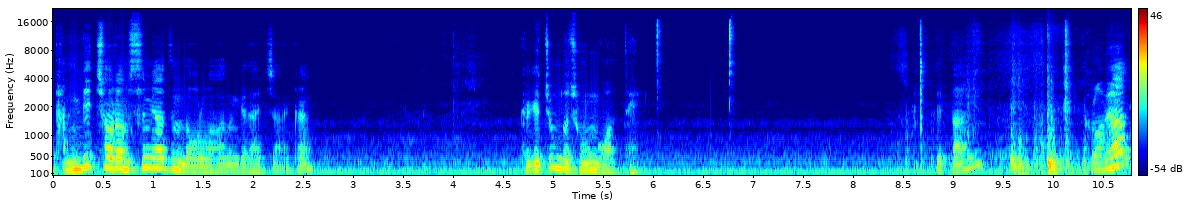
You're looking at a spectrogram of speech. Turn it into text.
단비처럼 스며든 너로 하는 게 낫지 않을까요? 그게 좀 더 좋은 것 같아. 일단 그러면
